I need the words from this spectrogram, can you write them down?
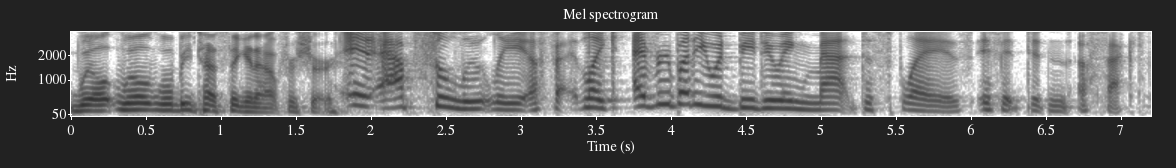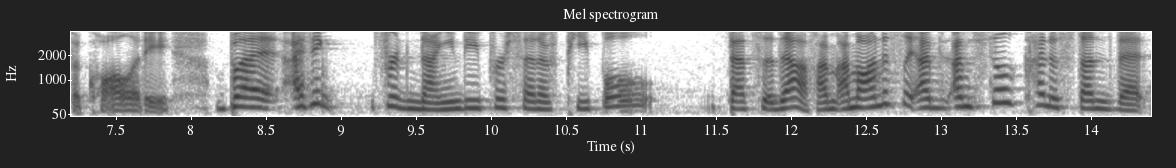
we'll we'll we'll be testing it out for sure. it absolutely affect like everybody would be doing matte displays if it didn't affect the quality. But I think for 90% of people, that's enough. I'm, I'm honestly, I'm, I'm still kind of stunned that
